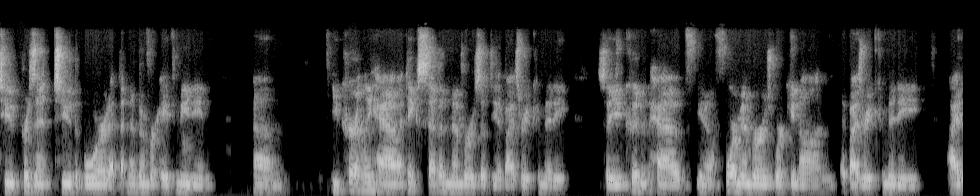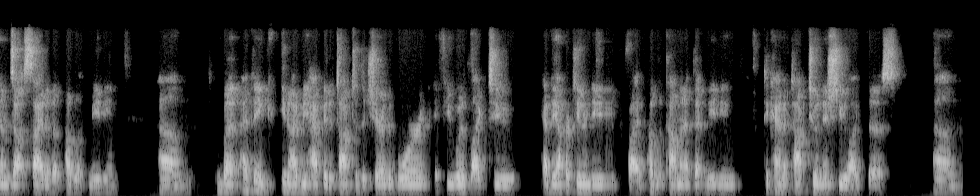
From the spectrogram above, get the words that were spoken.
to present to the board at that November 8th meeting, um, you currently have, I think, seven members of the advisory committee so you couldn't have, you know, four members working on advisory committee items outside of a public meeting. Um, but I think, you know, I'd be happy to talk to the chair of the board if you would like to have the opportunity to provide public comment at that meeting to kind of talk to an issue like this. Um,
